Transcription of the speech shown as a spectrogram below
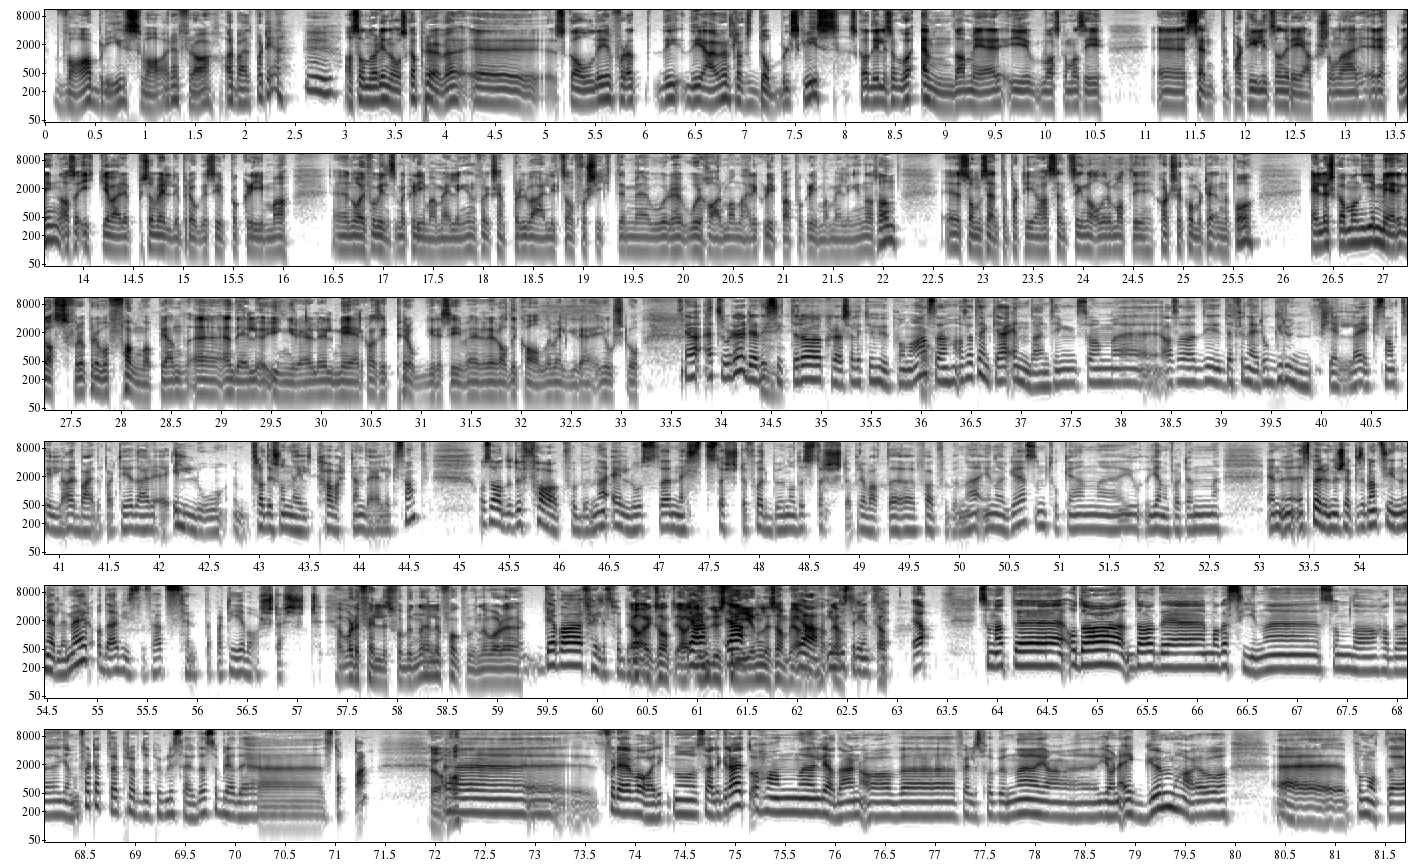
hva blir svaret fra Arbeiderpartiet? Mm. Altså Når de nå skal prøve, eh, skal de For de, de, er jo en slags dobbeltskvis. Skal de liksom gå enda mer i, hva skal man si, eh, Senterpartiet litt sånn reaksjonær retning. Altså ikke være så veldig progressiv på klima eh, nå i forbindelse med klimameldingen. F.eks. være litt sånn forsiktig med hvor, hvor hard man er i klypa på klimameldingen og sånn. Eh, som Senterpartiet har sendt signaler om at de kanskje kommer til å ende på. Eller skal man gi mer gass for å prøve å fange opp igjen eh, en del yngre eller mer kan si, progressive eller radikale velgere i Oslo? Ja, jeg tror det er det de sitter og klør seg litt i huet på nå. Altså. altså tenker jeg enda en ting som eh, altså De definerer jo grunnfjellet sant, til Arbeiderpartiet, der LO tradisjonelt har vært en del. ikke sant? Og så hadde du Fagforbundet, LOs nest største forbund og det største private fagforbundet i Norge, som en, eh, gjennomførte en, en, spørreundersøkelse blant sine medlemmer, og der viste det seg at Senterpartiet var størst. Ja, var det Fellesforbundet eller Fagforbundet? Var det Det var Fellesforbundet. Ja, ikke sant. Ja, ja industrien, liksom. Ja, ja industrien. ja. Sånn at, eh, og da, da, det magasinet som da hadde gjennomført dette, prøvde å publisere det, så ble det stoppa. Eh, for det var ikke noe særlig greit. Og han eh, lederen av eh, Fellesforbundet, Jørn Eggum, har jo eh, på en måte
